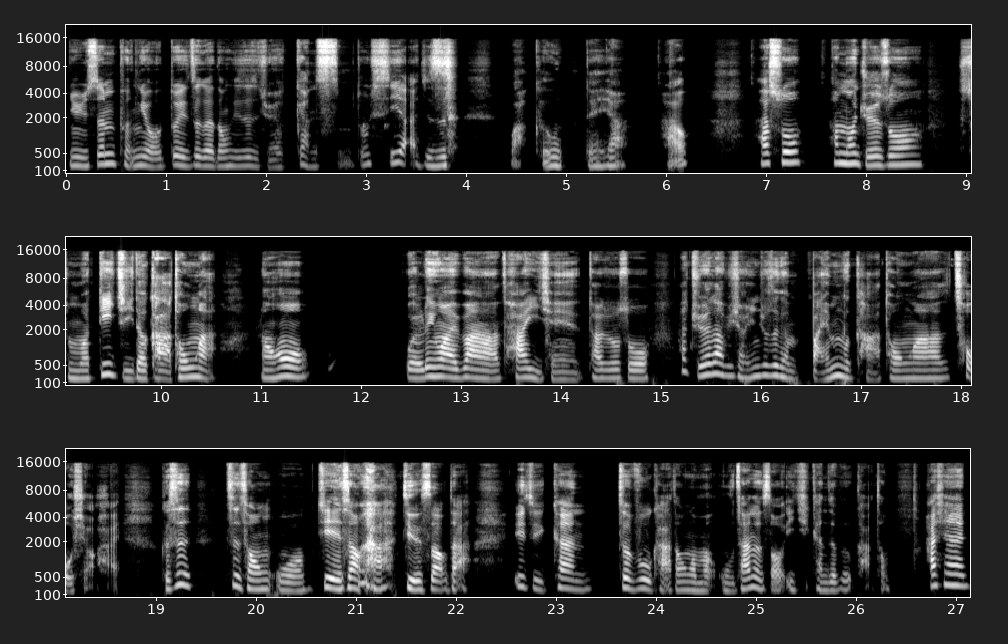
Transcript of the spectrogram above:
女生朋友对这个东西是觉得干什么东西啊？就是哇，可恶！等一下，好，他说他们觉得说什么低级的卡通啊，然后。我另外一半啊，他以前他就说，他觉得蜡笔小新就是个很白目卡通啊，臭小孩。可是自从我介绍他，介绍他一起看这部卡通，我们午餐的时候一起看这部卡通，他现在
